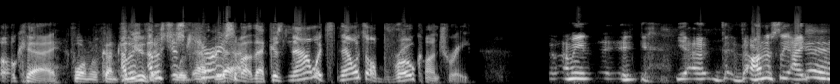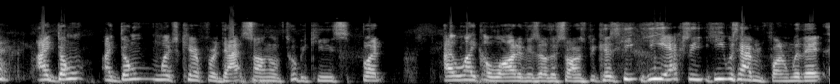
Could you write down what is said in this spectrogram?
Okay. form of country I was, music. I was just was curious that. about that because now it's now it's all bro country. I mean, it, yeah. th- th- honestly, I Yeah. I don't I don't much care for that song of Toby Keith's, but I like a lot of his other songs because he he actually he was having fun with it.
